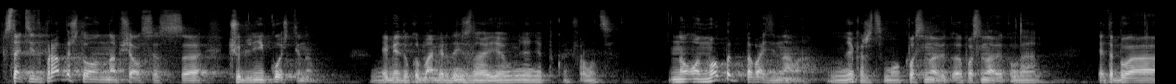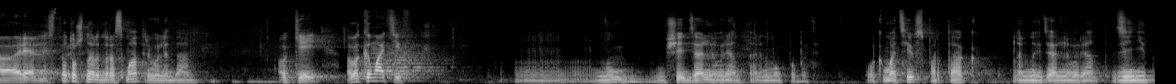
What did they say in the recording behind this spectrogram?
Кстати, это правда, что он общался с э, чуть ли не Костиным? Я имею в виду Не знаю, я, у меня нет такой информации. Но он мог попасть в Динамо Мне кажется, мог. после, Новик, э, после Новикова? Да. Это была реальная Ну, то, что, наверное, рассматривали, да. Окей. Локомотив. Ну, вообще идеальный вариант, наверное, мог бы быть. Локомотив, Спартак, наверное, идеальный вариант. Зенит.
